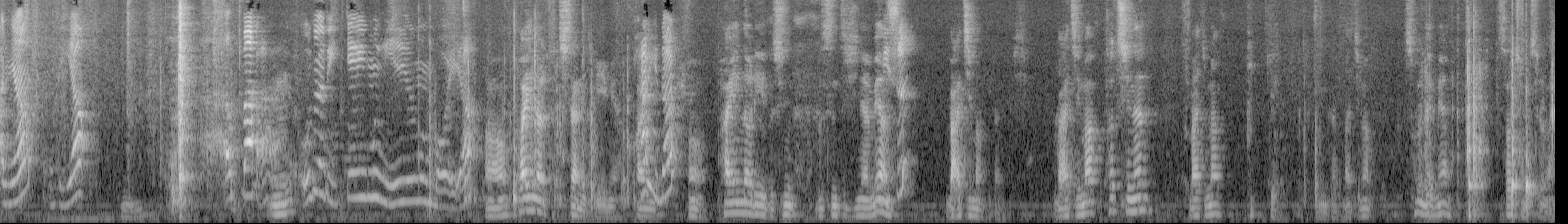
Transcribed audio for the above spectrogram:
안녕. 안녕하세요. 아빠, 응? 오늘 이 게임은 이름은 뭐예요? 어, 파이널 터치라는 게임이야. 파이널? 어, 파이널이 무슨 무슨 뜻이냐면 미스? 마지막이라는 뜻이야. 마지막 터치는 마지막 붙게. 그러니까 마지막 손대면 서 점수를 거야.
